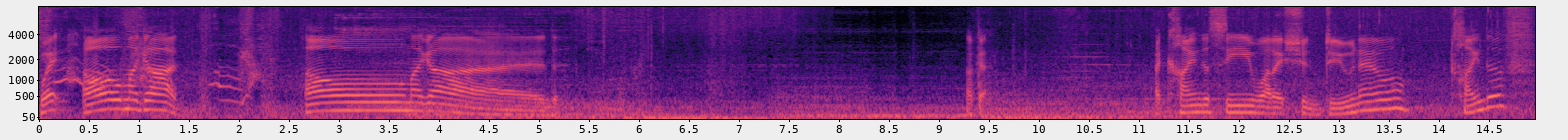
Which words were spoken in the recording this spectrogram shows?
Wait. Oh my god. Oh my god. Okay. I kind of see what I should do now. Kind of.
